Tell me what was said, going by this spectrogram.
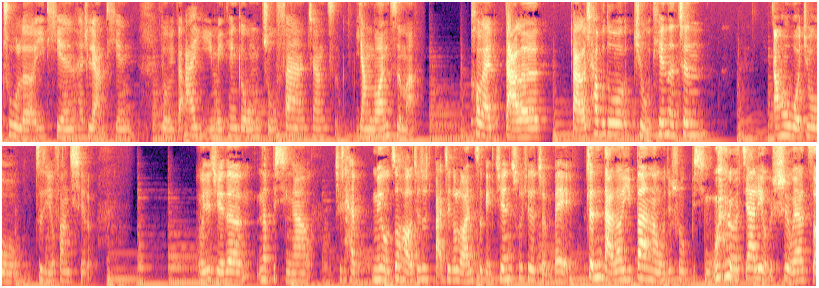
住了一天还是两天，有一个阿姨每天给我们煮饭这样子，养卵子嘛。后来打了。打了差不多九天的针，然后我就自己就放弃了。我就觉得那不行啊，其实还没有做好，就是把这个卵子给捐出去的准备。针打到一半了，我就说不行，我 说家里有事，我要走。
